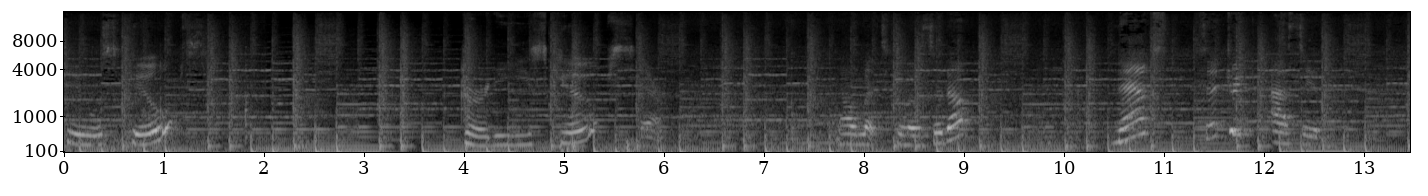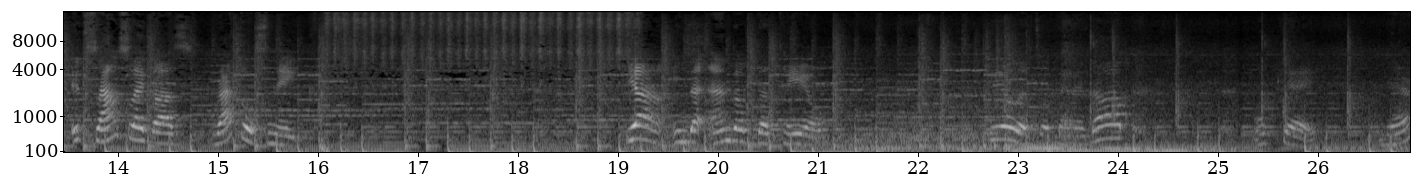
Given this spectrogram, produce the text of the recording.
two scoops. 30 scoops. There. Now let's close it up. Next, citric acid. It sounds like a rattlesnake. Yeah, in the end of the tail. Here, let's open it up. Okay, there.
